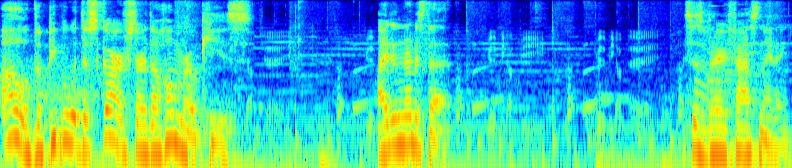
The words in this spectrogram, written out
Oh, the people with the scarves are the home row keys. I didn't notice that. This is very fascinating.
